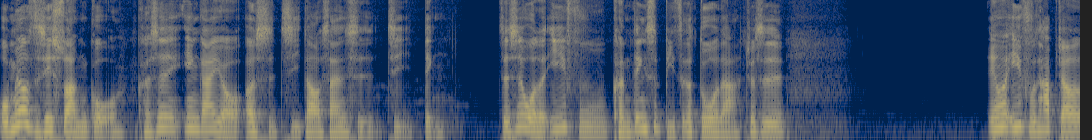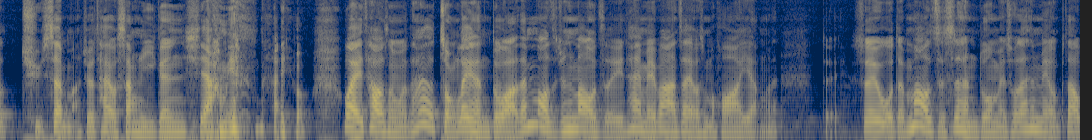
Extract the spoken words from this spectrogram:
我没有仔细算过，可是应该有二十几到三十几顶。只是我的衣服肯定是比这个多的啊，就是因为衣服它比较取胜嘛，就是它有上衣跟下面还有外套什么的，它有种类很多啊。但帽子就是帽子而已，它也没办法再有什么花样了。对，所以我的帽子是很多没错，但是没有到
